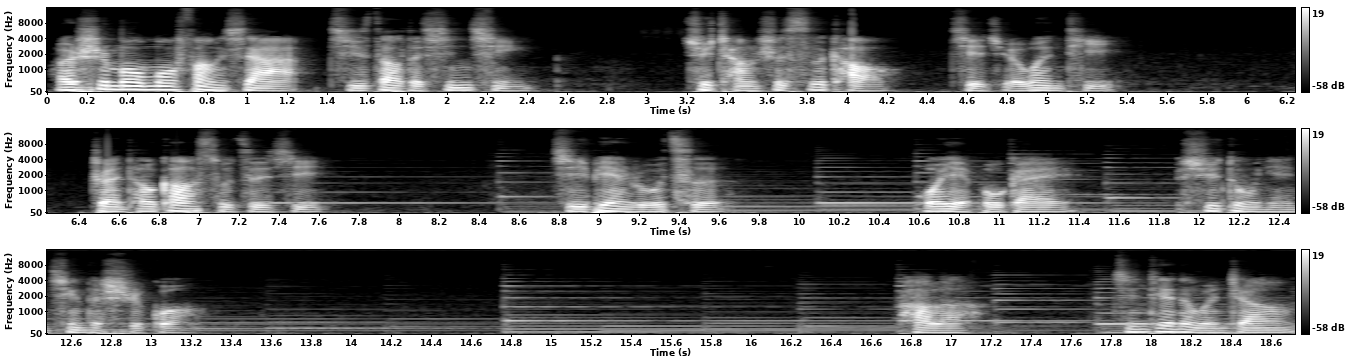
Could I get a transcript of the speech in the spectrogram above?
而是默默放下急躁的心情，去尝试思考解决问题。转头告诉自己，即便如此，我也不该虚度年轻的时光。好了，今天的文章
